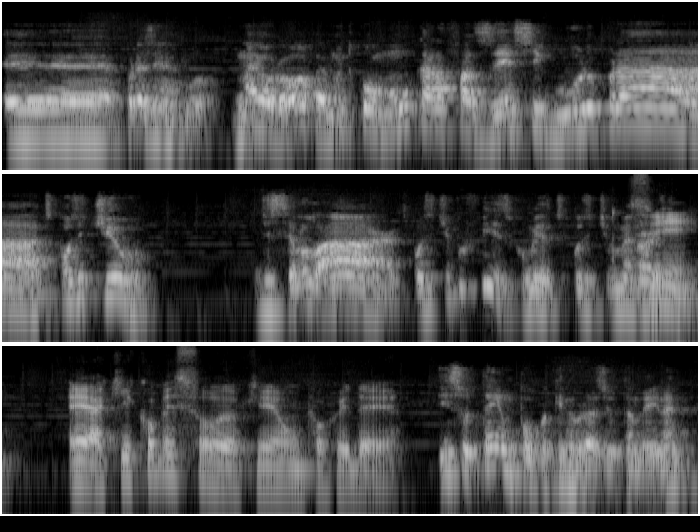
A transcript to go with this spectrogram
É, por exemplo, na Europa é muito comum o cara fazer seguro para dispositivo de celular, dispositivo físico mesmo, dispositivo menor. Sim, é, aqui começou aqui um pouco a ideia. Isso tem um pouco aqui no Brasil também, né?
